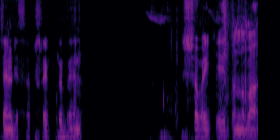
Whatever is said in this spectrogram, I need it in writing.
চ্যানেলটি সাবস্ক্রাইব করবেন। সবাইকে ধন্যবাদ।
